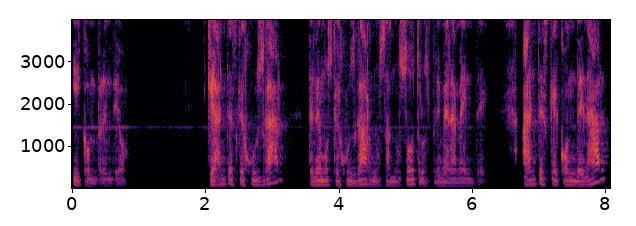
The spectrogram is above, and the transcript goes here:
y comprendió que antes que juzgar, tenemos que juzgarnos a nosotros primeramente. Antes que condenar,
